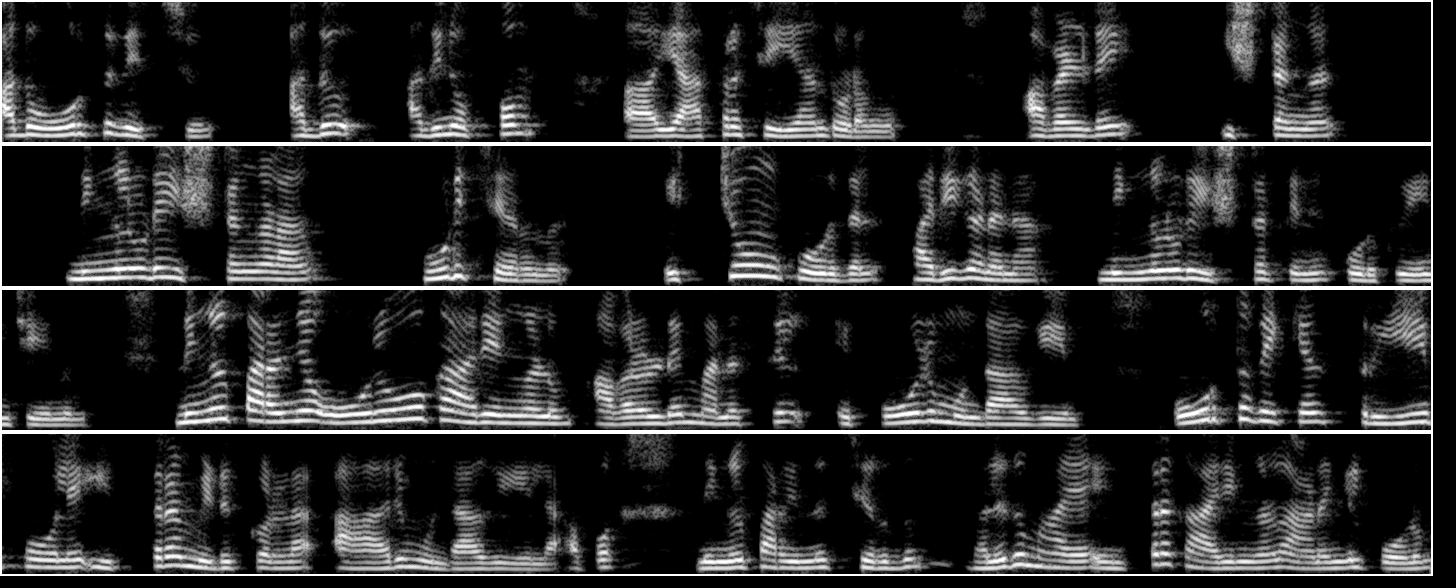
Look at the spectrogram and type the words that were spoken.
അത് ഓർത്തു വെച്ചു അത് അതിനൊപ്പം യാത്ര ചെയ്യാൻ തുടങ്ങും. അവളുടെ ഇഷ്ടങ്ങൾ നിങ്ങളുടെ ഇഷ്ടങ്ങളാ കൂടിച്ചേർന്ന് ഏറ്റവും കൂടുതൽ പരിഗണന നിങ്ങളുടെ ഇഷ്ടത്തിന് കൊടുക്കുകയും ചെയ്യുന്നു. നിങ്ങൾ പറഞ്ഞ ഓരോ കാര്യങ്ങളും അവരുടെ മനസ്സിൽ എപ്പോഴും ഉണ്ടാവുകയും ഓർത്തു വെക്കാൻ സ്ത്രീയെ പോലെ ഇത്ര മിടുക്കുള്ള ആരും ഉണ്ടാകുകയില്ല. അപ്പോൾ നിങ്ങൾ പറയുന്ന ചെറുതും വലുതുമായ എത്ര കാര്യങ്ങളാണെങ്കിൽ പോലും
